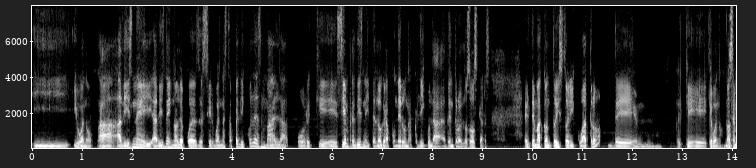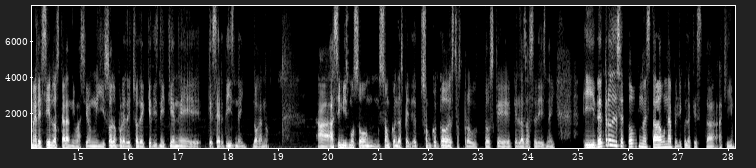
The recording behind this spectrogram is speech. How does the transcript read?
y, bueno, a, Disney, a Disney no le puedes decir, bueno, esta película es mala porque siempre Disney te logra poner una película dentro de los Oscars. El tema con Toy Story 4, de, mm, que, que, bueno, no se merecía el Oscar animación y solo por el hecho de que Disney tiene que ser Disney, lo ganó asimismo son, son, con las, son con todos estos productos que, que, las hace Disney. Y dentro de ese top no está una película que está aquí,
